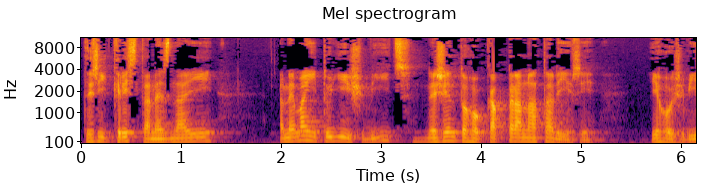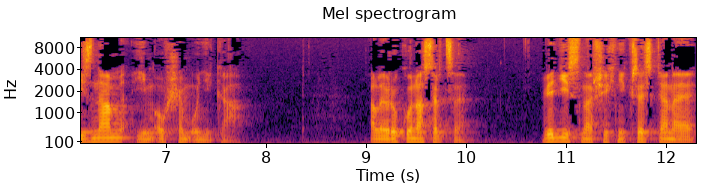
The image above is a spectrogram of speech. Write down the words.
kteří Krista neznají a nemají tudíž víc než jen toho kapra na talíři, jehož význam jim ovšem uniká. Ale ruku na srdce. Vědí snad všichni křesťané,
